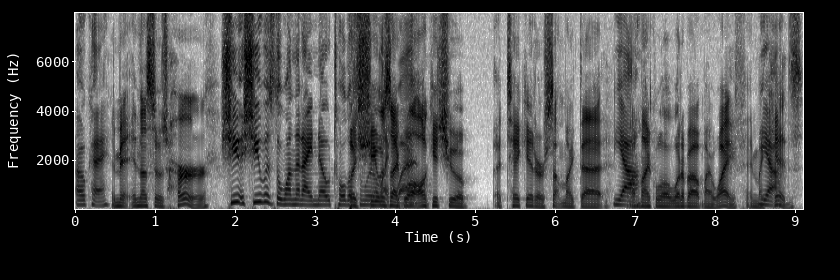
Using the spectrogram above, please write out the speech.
Okay. I mean, unless it was her She she was the one that I know told but us. we she were was like, "What?" well i'll get you a, a ticket or something like that Yeah. i'm like well what about my wife and my Yeah. kids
